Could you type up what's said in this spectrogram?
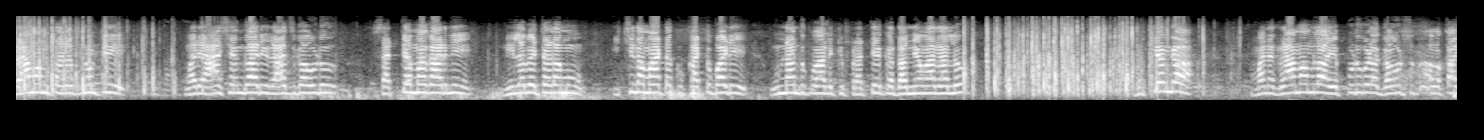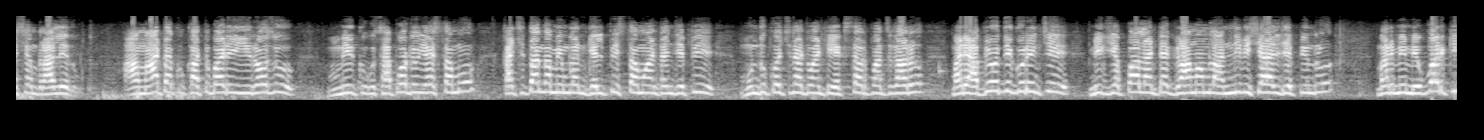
గ్రామం తరపు నుండి మరి ఆశంగారి రాజుగౌడు సత్యమ్మ గారిని నిలబెట్టడము ఇచ్చిన మాటకు కట్టుబడి ఉన్నందుకు వాళ్ళకి ప్రత్యేక ధన్యవాదాలు. ముఖ్యంగా మన గ్రామంలో ఎప్పుడు కూడా గౌడ్స్కు అవకాశం రాలేదు. ఆ మాటకు కట్టుబడి ఈరోజు మీకు సపోర్ట్ చేస్తాము. ఖచ్చితంగా మిమ్మల్ని గెలిపిస్తాము అంటని చెప్పి ముందుకొచ్చినటువంటి ఎక్స్ సర్పంచ్ గారు మరి అభివృద్ధి గురించి మీకు చెప్పాలంటే గ్రామంలో అన్ని విషయాలు చెప్పిండ్రు. మరి మేము ఎవ్వరికి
